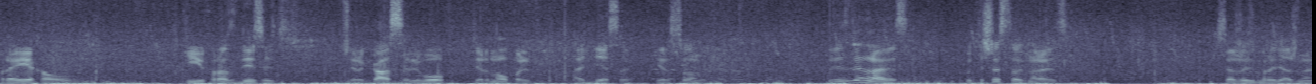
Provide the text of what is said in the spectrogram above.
Проехал в Киев раз 10, Черкасы, Львов, Тернополь, Одесса, Херсон. Везде нравится. Путешествовать нравится. Вся жизнь бродяжная.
